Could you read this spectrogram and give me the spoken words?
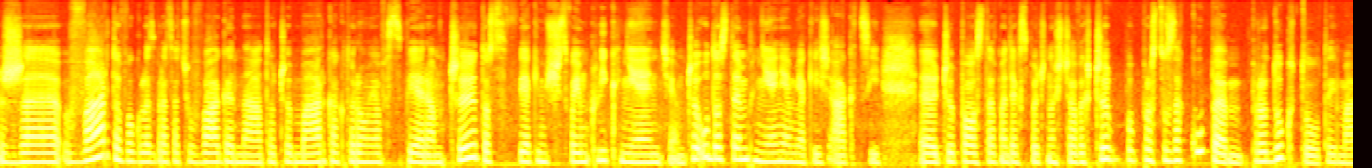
że warto w ogóle zwracać uwagę na to, czy marka, którą ja wspieram, czy to jakimś swoim kliknięciem, czy udostępnieniem jakiejś akcji, czy posta w mediach społecznościowych, czy po prostu zakupem produktu tej marki,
